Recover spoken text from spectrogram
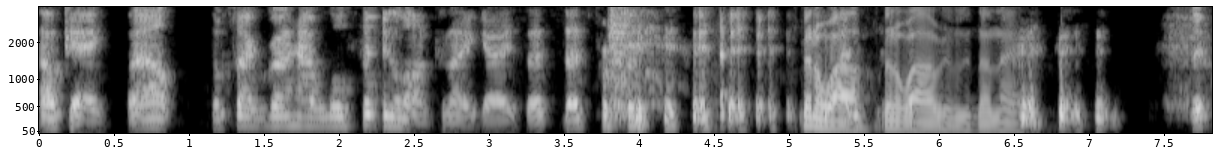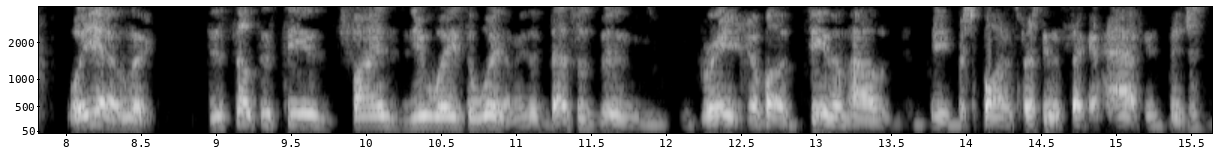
Okay. Well, looks like we're gonna have a little sing along tonight, guys. That's that's perfect. it's been a while. It's been a while we've done that. well, yeah. Look, this Celtics team finds new ways to win. I mean, that's what's been great about seeing them how they respond, especially in the second half. They just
